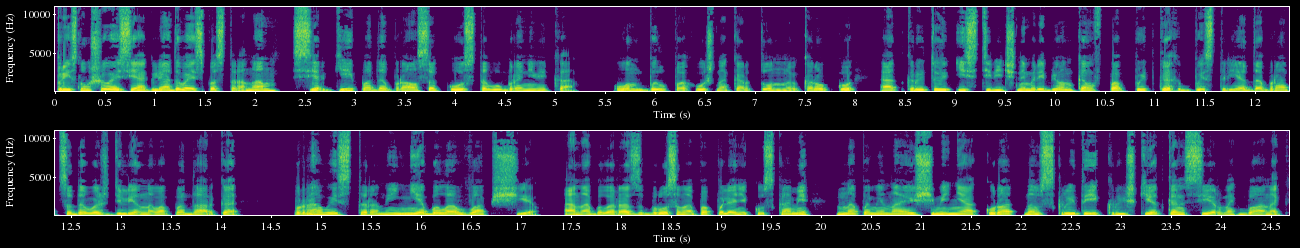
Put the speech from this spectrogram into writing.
Прислушиваясь и оглядываясь по сторонам, Сергей подобрался к остову броневика. Он был похож на картонную коробку, открытую истеричным ребенком в попытках быстрее добраться до вожделенного подарка – Правой стороны не было вообще. Она была разбросана по поляне кусками, напоминающими неаккуратно вскрытые крышки от консервных банок.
